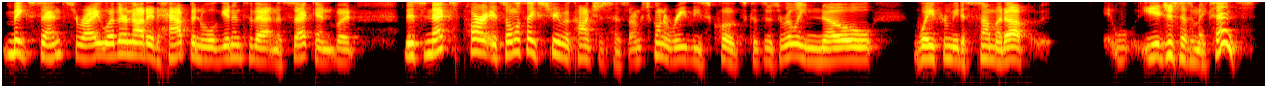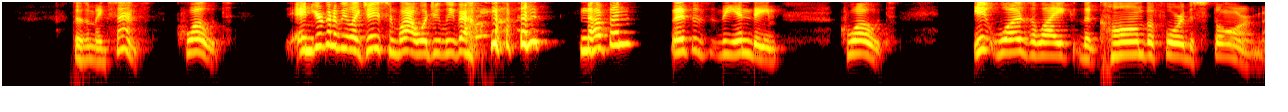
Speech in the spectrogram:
makes sense, right? Whether or not it happened, we'll get into that in a second, but this next part, it's almost like stream of consciousness. I'm just going to read these quotes because there's really no way for me to sum it up. It just doesn't make sense. Doesn't make sense. Quote, and you're going to be like, Jason, wow, what'd you leave out? Nothing? Nothing? This is the ending. Quote, it was like the calm before the storm.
